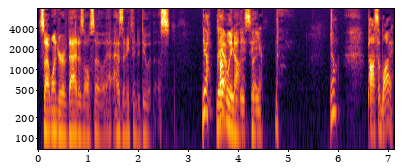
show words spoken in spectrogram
So I wonder if that is also has anything to do with this. Yeah, Probably maybe not, They see. yeah, possibly.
